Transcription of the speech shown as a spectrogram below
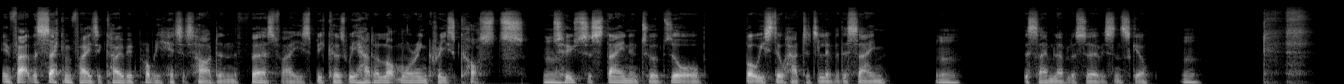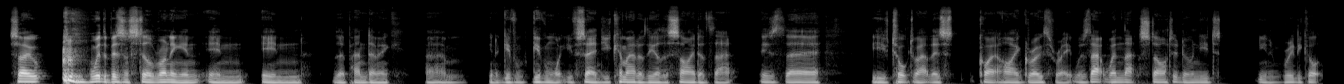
In fact, the second phase of COVID probably hit us harder than the first phase because we had a lot more increased costs Mm. to sustain and to absorb, but we still had to deliver the same Mm. the same level of service and skill. So, with the business still running in in in the pandemic, um, you know, given given what you've said, you come out of the other side of that. Is there? You've talked about this quite high growth rate. Was that when that started, or when you'd you know really got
